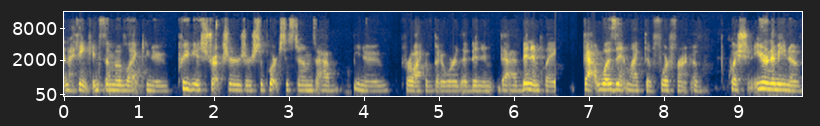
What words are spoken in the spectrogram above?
and I think in some of like you know previous structures or support systems that have you know for lack of a better word that have been in, that have been in place, that wasn't like the forefront of question. You know what I mean? Of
